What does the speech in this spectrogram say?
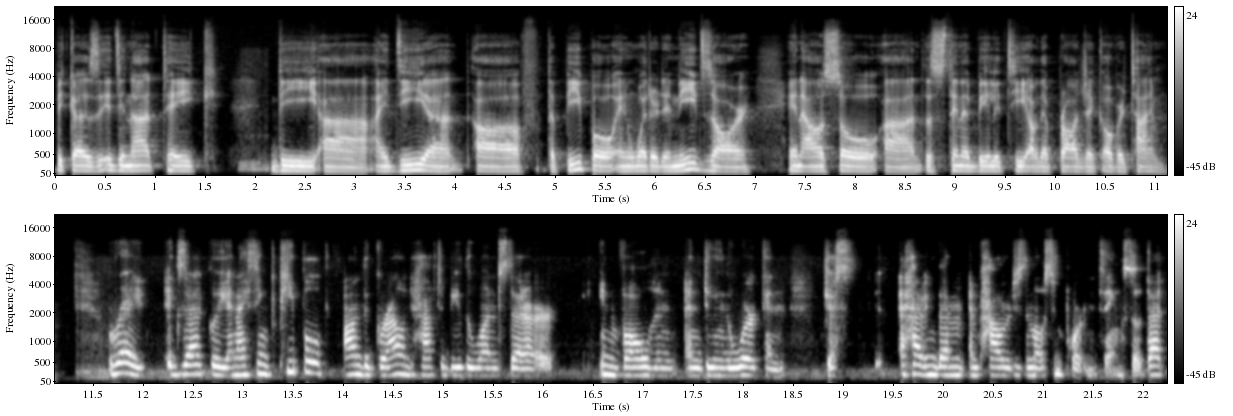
because it did not take the uh, idea of the people and what their needs are, and also uh, the sustainability of the project over time. Right, exactly. And I think people on the ground have to be the ones that are involved in, and doing the work and just having them empowered is the most important thing. So that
